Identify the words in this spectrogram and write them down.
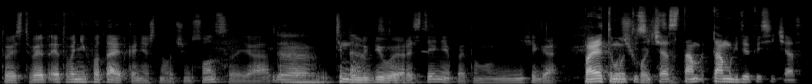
То есть этого не хватает, конечно, очень солнца. Я Да. теплолюбивое Да. растение, поэтому нифига. Поэтому Очень ты хочется. сейчас там, там, где ты сейчас.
